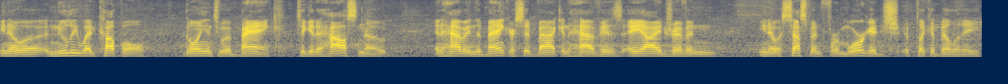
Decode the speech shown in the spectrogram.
you know, a newlywed couple going into a bank to get a house note and having the banker sit back and have his AI-driven you know, assessment for mortgage applicability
